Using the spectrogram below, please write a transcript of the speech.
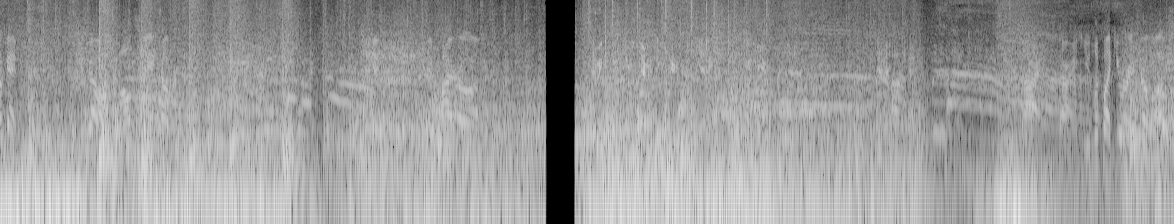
Okay. You go. I'll, I'll stay in cover. Get, get pyro up. See, we can do everything here. Yeah. Okay. Sorry, sorry. You look like you were in trouble. Oh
